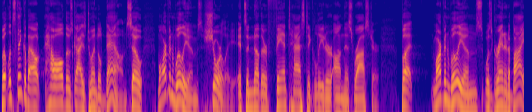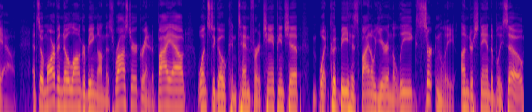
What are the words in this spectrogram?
But let's think about how all those guys dwindled down. So Marvin Williams, surely it's another fantastic leader on this roster. But Marvin Williams was granted a buyout. And so Marvin, no longer being on this roster, granted a buyout, wants to go contend for a championship, what could be his final year in the league, certainly, understandably so,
